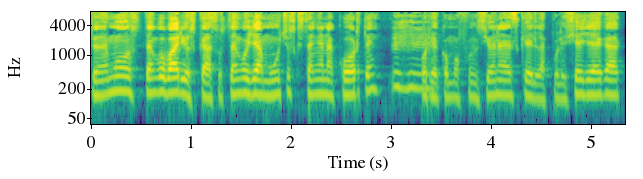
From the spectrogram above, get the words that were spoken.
Tenemos, tengo varios casos, tengo ya muchos que están en la corte, porque como funciona es que la policía llega,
